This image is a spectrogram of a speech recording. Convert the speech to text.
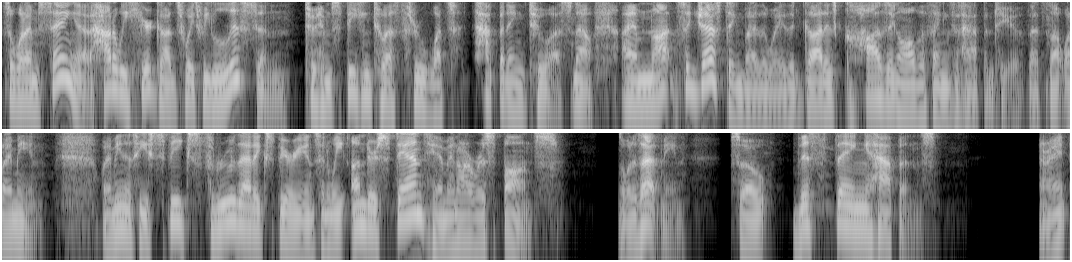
So, what I'm saying is, how do we hear God's voice? We listen to Him speaking to us through what's happening to us. Now, I am not suggesting, by the way, that God is causing all the things that happen to you. That's not what I mean. What I mean is, He speaks through that experience and we understand Him in our response. So, what does that mean? So, this thing happens. All right.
